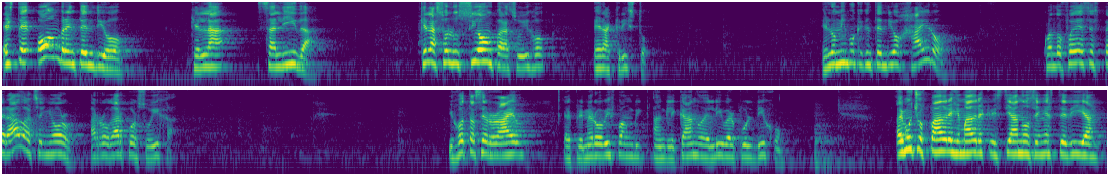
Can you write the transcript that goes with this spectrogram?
Este hombre entendió que la salida que la solución para su hijo era Cristo. Es lo mismo que entendió Jairo cuando fue desesperado al Señor a rogar por su hija. Y J.C. Ryle, el primer obispo anglicano de Liverpool, dijo, hay muchos padres y madres cristianos en este día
